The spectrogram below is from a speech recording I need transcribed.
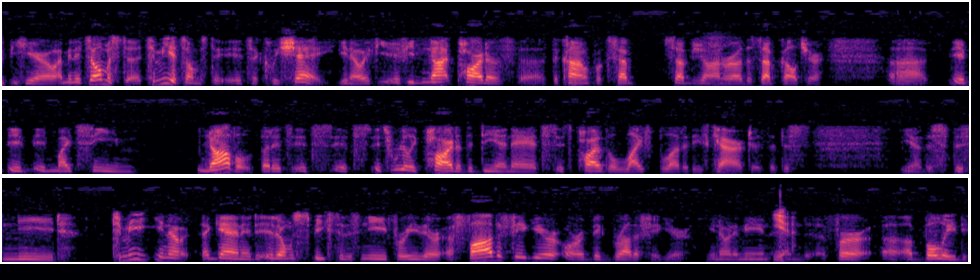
superhero. I mean, it's almost uh, to me, it's almost a, it's a cliche. You know, if you if you're not part of uh, the comic book sub subgenre or the subculture, uh, it, it it might seem novel, but it's it's it's it's really part of the DNA. It's it's part of the lifeblood of these characters. That this you know this this need. To me you know again it it almost speaks to this need for either a father figure or a big brother figure. You know what i mean? Yeah. and for a, a bullied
